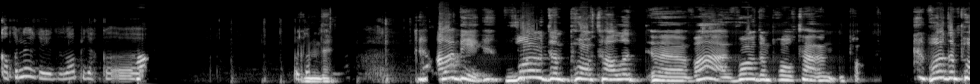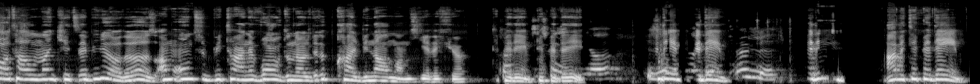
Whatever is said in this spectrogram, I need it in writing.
Kapı neredeydi la? Bir dakika. Burada. Şimdi. Abi Warden portalı e, var. Warden portalı po- Warden portalından geçebiliyoruz ama onun için bir tane Warden öldürüp kalbini almamız gerekiyor. Tepedeyim, tepedeyim. Ya. Tepedeyim, tepedeyim, Öyle. tepedeyim. Abi tepedeyim.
